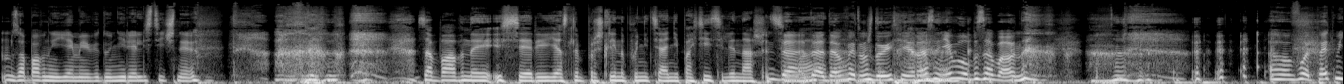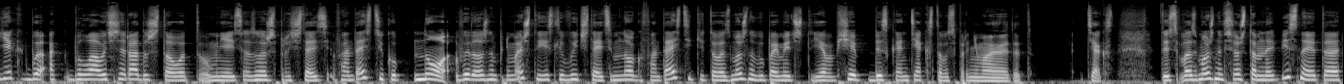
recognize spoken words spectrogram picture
Ну, забавные, я имею в виду, нереалистичные. Забавные из серии, если пришли инопланетяне, похитили наши тела. Да, да, да, в этом духе. Разве не было бы забавно? Э, вот, поэтому я как бы была очень рада, что вот у меня есть возможность прочитать фантастику, но вы должны понимать, что если вы читаете много фантастики, то, возможно, вы поймете, что я вообще без контекста воспринимаю этот текст. То есть, возможно, все, что там написано, это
